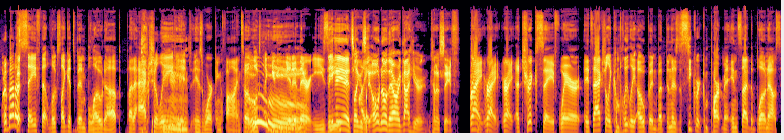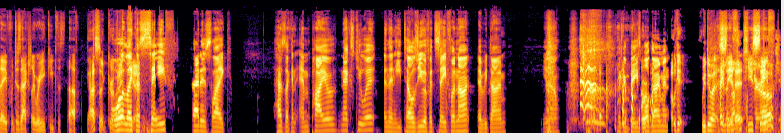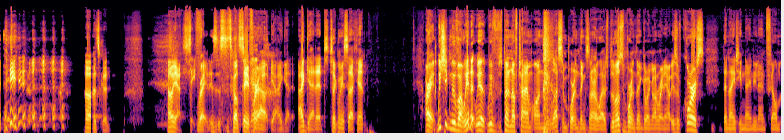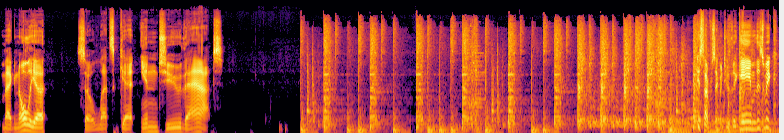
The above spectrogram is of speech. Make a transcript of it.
What about a safe that looks like it's been blowed up, but actually Mhm. it is working fine? So it looks like you can get in there easy. Yeah, yeah. It's like, it's like- like, oh no, they already got here, kind of safe. Right, right, right. A trick safe where it's actually completely open, but then there's a secret compartment inside the blown out safe, which is actually where you keep the stuff. That's a good or like a safe that is like has like an empire next to it, and then he tells you if it's safe or not every time. You know, like a baseball diamond. Okay, we do a I safe it. T oh, safe. Okay. Oh, that's good. Oh yeah, safe. Right. Is this, it's called Safer Yeah. Out. Yeah, I get it. I get it. Took me a second. All right, we should move on. We had, we had we've spent enough time on the less important things in our lives, but the most important thing going on right now is, of course, the 1999 film Magnolia. So let's get into that. It's time for segment two of the game. This week,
